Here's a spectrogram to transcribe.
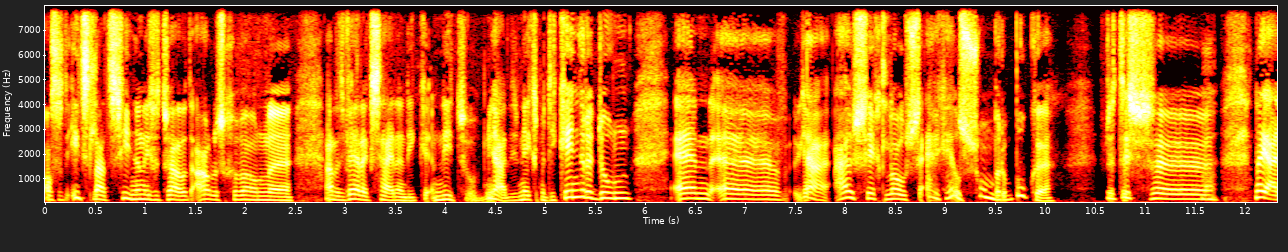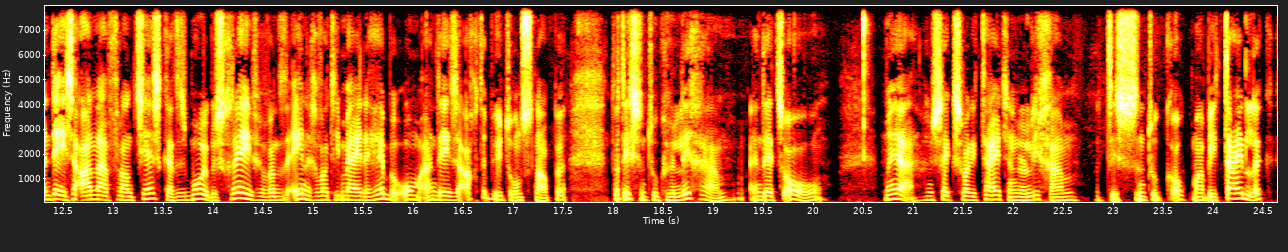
als het iets laat zien... dan is het wel dat ouders gewoon uh, aan het werk zijn... en die, niet, ja, die niks met die kinderen doen. En uh, ja, uitzichtloos, eigenlijk heel sombere boeken. Het is, uh, ja. nou ja, en deze Anna Francesca, het is mooi beschreven. Want het enige wat die meiden hebben om aan deze achterbuurt te ontsnappen... dat is natuurlijk hun lichaam. En that's all. Maar ja, hun seksualiteit en hun lichaam, het is natuurlijk ook maar weer tijdelijk.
